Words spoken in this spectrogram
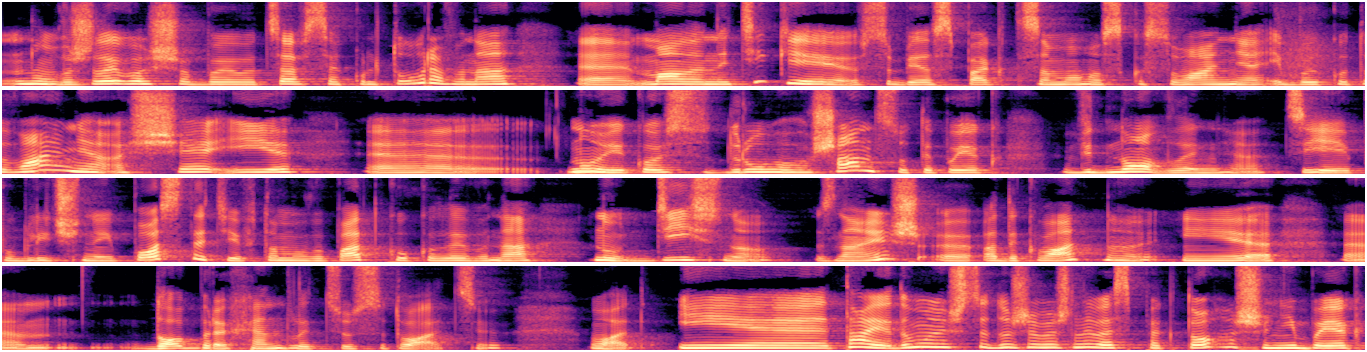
ну, Важливо, щоб ця вся культура вона мала не тільки в собі аспект самого скасування і бойкотування, а ще і е, ну, якогось другого шансу, типу як відновлення цієї публічної постаті в тому випадку, коли вона ну, дійсно знаєш, е, адекватно і е, добре хендлить цю ситуацію. От. І та, я думаю, що це дуже важливий аспект того, що ніби як.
